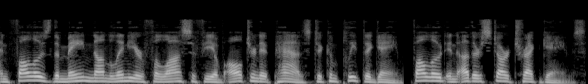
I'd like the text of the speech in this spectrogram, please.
and follows the main nonlinear philosophy of alternate paths to complete the game, followed in other Star Trek games.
